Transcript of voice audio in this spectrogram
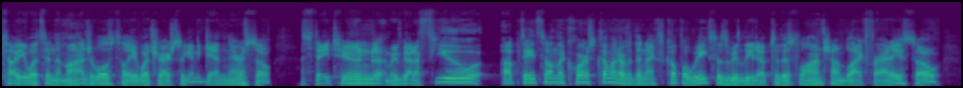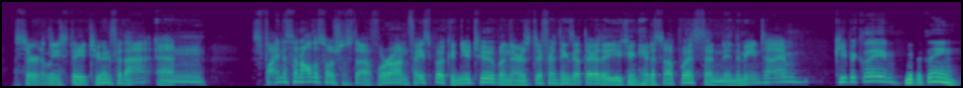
tell you what's in the modules, tell you what you're actually going to get in there. So stay tuned. We've got a few updates on the course coming over the next couple weeks as we lead up to this launch on Black Friday. So certainly stay tuned for that and find us on all the social stuff. We're on Facebook and YouTube, and there's different things out there that you can hit us up with. And in the meantime, keep it clean. Keep it clean.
